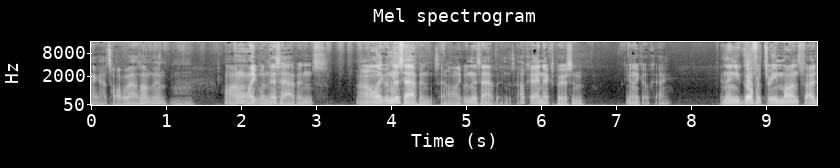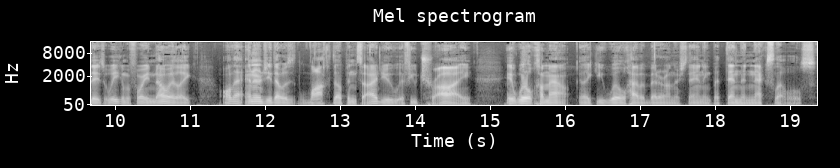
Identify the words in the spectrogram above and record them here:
I gotta talk about something. Mm-hmm. Well, I don't like when this happens. I don't like when this happens. I don't like when this happens. Okay, next person. You're like, okay. And then you go for three months, five days a week, and before you know it, like all that energy that was locked up inside you, if you try, it will come out. Like you will have a better understanding. But then the next levels,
